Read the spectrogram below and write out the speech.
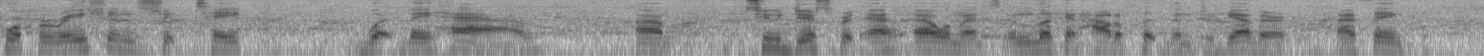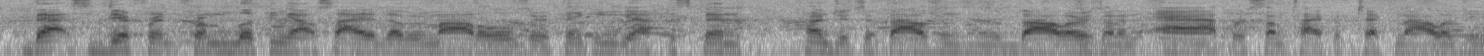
corporations should take what they have, um, two disparate elements, and look at how to put them together. I think that's different from looking outside at other models or thinking you have to spend hundreds of thousands of dollars on an app or some type of technology.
